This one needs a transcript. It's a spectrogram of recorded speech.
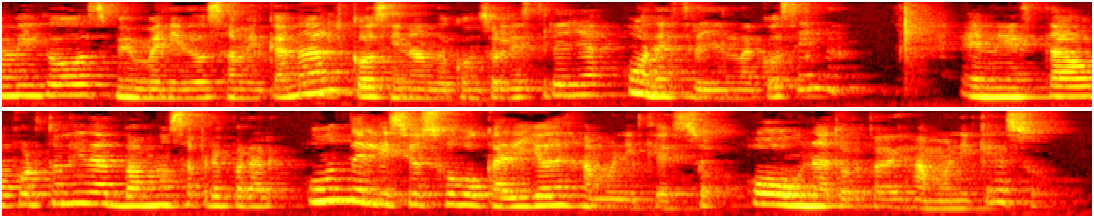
amigos, bienvenidos a mi canal Cocinando con Sol Estrella, una estrella en la cocina. En esta oportunidad vamos a preparar un delicioso bocadillo de jamón y queso o una torta de jamón y queso.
